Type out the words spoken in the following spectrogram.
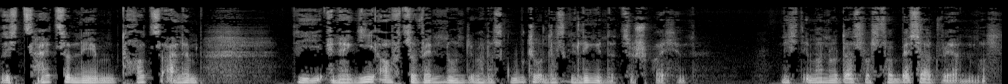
sich Zeit zu nehmen, trotz allem die Energie aufzuwenden und über das Gute und das Gelingende zu sprechen. Nicht immer nur das, was verbessert werden muss.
